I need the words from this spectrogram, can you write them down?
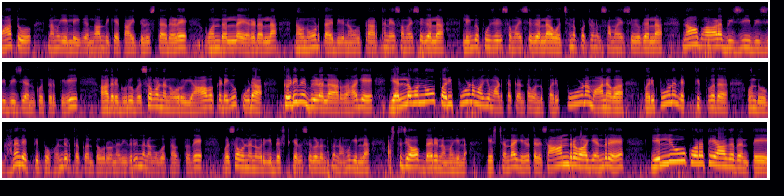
ಮಾತು ನಮಗೆ ಇಲ್ಲಿ ಗಂಗಾಂಬಿಕೆ ತಾಯಿ ತಿಳಿಸ್ತಾ ಇದ್ದಾಳೆ. ಒಂದಲ್ಲ, ಎರಡಲ್ಲ, ನಾವು ನೋಡ್ತಾ ಇದ್ದೀವಿ. ನಮಗೆ ಪ್ರಾರ್ಥನೆ ಸಮಯ ಸಿಗಲ್ಲ, ಲಿಂಗ ಪೂಜೆಗೆ ಸಮಯ ಸಿಗಲ್ಲ, ವಚನ ಪಟ್ಟಣಕ್ಕೆ ಸಮಯ ಸಿಗಲ್ಲ. ನಾವು ಭಾಳ ಬ್ಯುಸಿ ಬ್ಯುಸಿ ಬ್ಯುಸಿ ಅನ್ಕೋತಿರ್ತೀವಿ. ಆದರೆ ಗುರು ಬಸವಣ್ಣನವರು ಯಾವ ಕಡೆಗೂ ಕೂಡ ಕಡಿಮೆ ಬೀಳಲಾರದ ಹಾಗೆ ಎಲ್ಲವನ್ನೂ ಪರಿಪೂರ್ಣವಾಗಿ ಮಾಡ್ತಕ್ಕಂಥ ಒಂದು ಪರಿಪೂರ್ಣ ಮಾನವ, ಪರಿಪೂರ್ಣ ವ್ಯಕ್ತಿತ್ವದ ಒಂದು ಘನ ವ್ಯಕ್ತಿತ್ವ ಹೊಂದಿರತಕ್ಕಂಥವ್ರು ಅನ್ನೋದು ಇದರಿಂದ ನಮಗೆ ಗೊತ್ತಾಗ್ತದೆ. ಬಸವಣ್ಣನವರಿಗೆ ಇದ್ದಷ್ಟು ಕೆಲಸಗಳಂತೂ ನಮಗಿಲ್ಲ. ಅಷ್ಟು ಜವಾಬ್ದಾರಿ ನಮಗಿಲ್ಲ. ಎಷ್ಟು ಚೆಂದಾಗಿ ಹೇಳ್ತಾಳೆ. ಸಾಂದ್ರವಾಗಿ ಅಂದರೆ ಎಲ್ಲಿಯೂ ಕೊರತೆ ಆಗದಂತೆ,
